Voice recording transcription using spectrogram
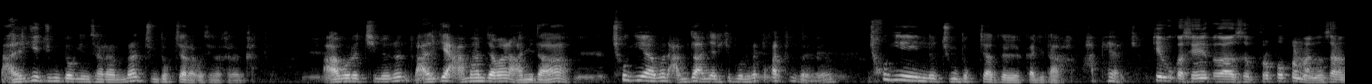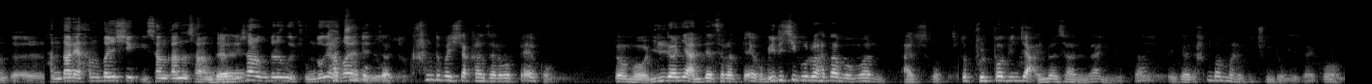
말기 중독인 사람만 중독자라고 생각하는 것 같아요. 예, 암으로 치면은 말기 암 환자만 암이다. 예, 초기 암은 암도 아니야 이렇게 보는 건 똑같은 거예요. 초기에 있는 중독자들까지 다 합해야죠. 피부과 성형외과 가서 프로포폴 맞는 사람들 한 달에 한 번씩 이상 가는 사람들 네. 이 사람들은 그 중독이라고 다 봐야 되는. 거죠. 한두 번 시작한 사람은 빼고 또 뭐 1년이 안 된 사람 빼고 뭐 이런 식으로 하다 보면 알 수가 없죠. 또 불법인지 알면서 하는 거 아닙니까? 네. 그러니까 한 번만 해도 중독이 되고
